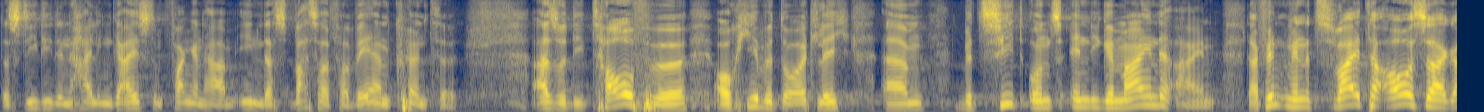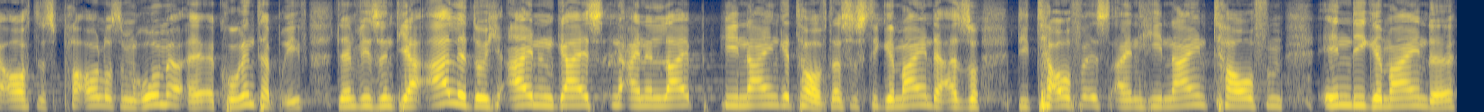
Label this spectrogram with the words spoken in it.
dass die, die den Heiligen Geist empfangen haben, ihnen das Wasser verwehren könnte. Also die Taufe, auch hier wird deutlich, ähm, bezieht uns in die Gemeinde ein. Da finden wir eine zweite Aussage auch des Paulus im Rome, äh, Korintherbrief, denn wir sind ja alle durch einen Geist in einen Leib hineingetauft. Das ist die Gemeinde. Also die Taufe ist ein Hineintaufen in die Gemeinde.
